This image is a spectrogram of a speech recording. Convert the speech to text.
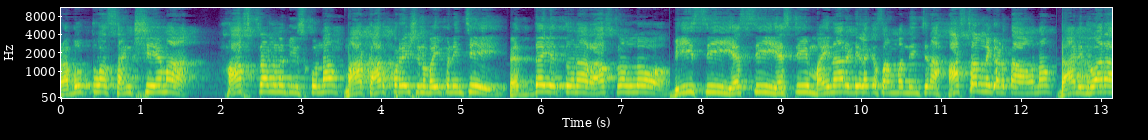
ప్రభుత్వ సంక్షేమ హాస్టళ్ళను తీసుకున్నాం. మా కార్పొరేషన్ వైపు నుంచి పెద్ద ఎత్తున రాష్ట్రంలో బీసీ ఎస్సీ ఎస్టీ మైనారిటీలకు సంబంధించిన హాస్టల్ని కడతా ఉన్నాం. దాని ద్వారా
